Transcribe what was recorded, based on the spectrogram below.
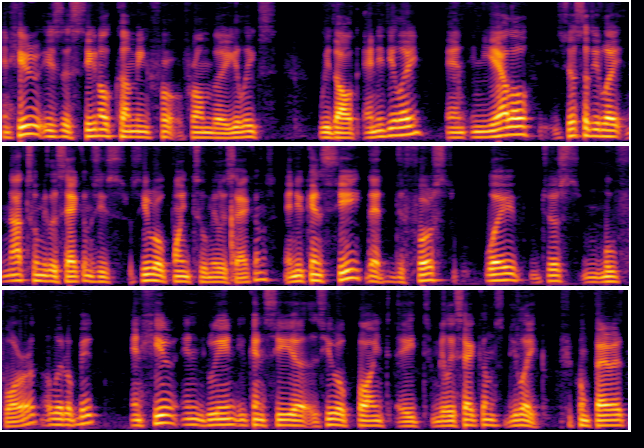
And here is the signal coming from the Helix without any delay. And in yellow, it's just a delay, not 2 milliseconds, it's 0.2 milliseconds. And you can see that the first wave just moved forward a little bit. And here in green, you can see a 0.8 milliseconds delay. If you compare it,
